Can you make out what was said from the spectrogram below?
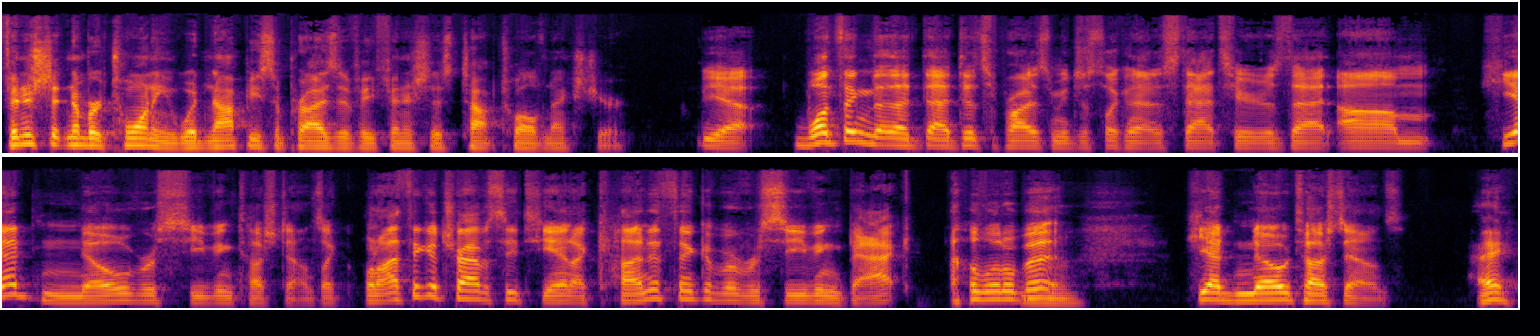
finished at number 20. Would not be surprised if he finishes top 12 next year. Yeah. One thing that, that did surprise me just looking at his stats here is that um he had no receiving touchdowns. Like when I think of Travis Etienne, I kind of think of a receiving back a little bit. Mm-hmm. He had no touchdowns. Hey,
